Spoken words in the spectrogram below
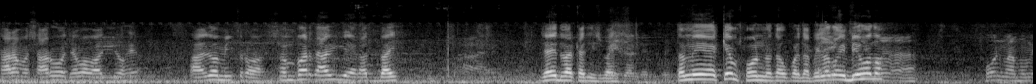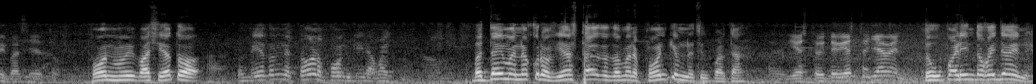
સારામાં સારો જવાબ આપ્યો છે. હાલો મિત્રો સંભાળતા આવી ગયા રાજભાઈ. જય દ્વારકાધીશભાઈ. તમે કેમ ફોન નહોતા ઉપડતા? પેલા તો અહીં બેહો તો. ફોન મારા મમ્મી પાસે હતો. ફોન મમ્મી પાસે હતો? મેં તમને ત્રણ ફોન કર્યા ભાઈ. બધાયમાં નકરો વ્યસ્ત થાય તો તમારે ફોન કેમ નથી ઉપાડતા? વ્યસ્ત હોય તો વ્યસ્ત જ આવે ને. તો ઉપાડીને તો કહી દેવાય ને.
